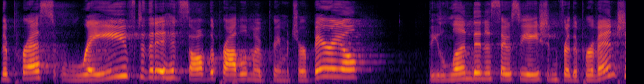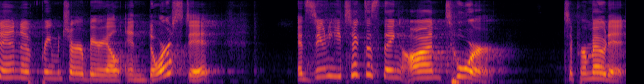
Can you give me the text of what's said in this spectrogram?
The press raved that it had solved the problem of premature burial. The London Association for the Prevention of Premature Burial endorsed it. And soon he took this thing on tour to promote it.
